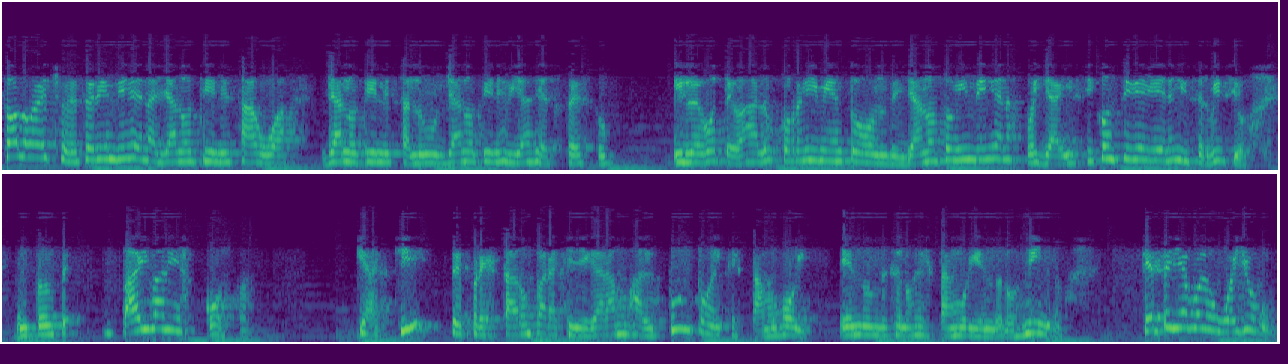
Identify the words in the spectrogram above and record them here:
solo hecho de ser indígena ya no tienes agua, ya no tienes salud, ya no tienes vías de acceso. Y luego te vas a los corregimientos donde ya no son indígenas, pues ya ahí sí consigue bienes y servicios. Entonces, hay varias cosas que aquí se prestaron para que llegáramos al punto en el que estamos hoy, en donde se nos están muriendo los niños. ¿Qué teníamos los guayú?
